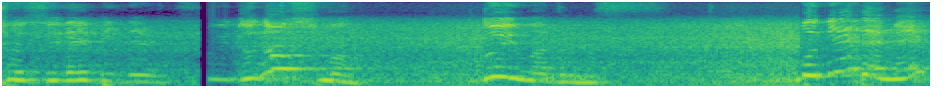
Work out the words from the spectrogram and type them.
çözülebilirdi. Duydunuz mu? Duymadınız. Bu ne demek?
